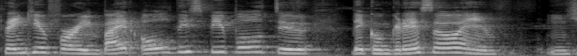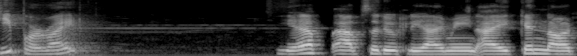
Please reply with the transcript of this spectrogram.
thank you for invite all these people to the Congreso and in Hippo, right? Yep, absolutely. I mean, I cannot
